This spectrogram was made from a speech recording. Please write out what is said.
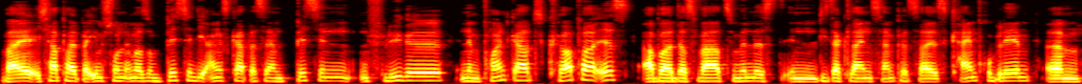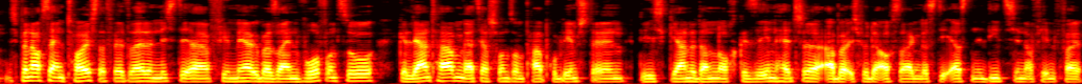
weil ich habe halt bei ihm schon immer so ein bisschen die Angst gehabt, dass er ein bisschen ein Flügel in einem Point Guard Körper ist, aber das war zumindest in dieser kleinen Sample Size kein Problem. Ähm, ich bin auch sehr enttäuscht, dass wir jetzt leider nicht sehr viel mehr über seinen Wurf und so gelernt haben. Er hat ja schon so ein paar Problemstellen, die ich gerne dann noch gesehen hätte, aber ich würde auch sagen, dass die ersten Indizien auf jeden Fall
